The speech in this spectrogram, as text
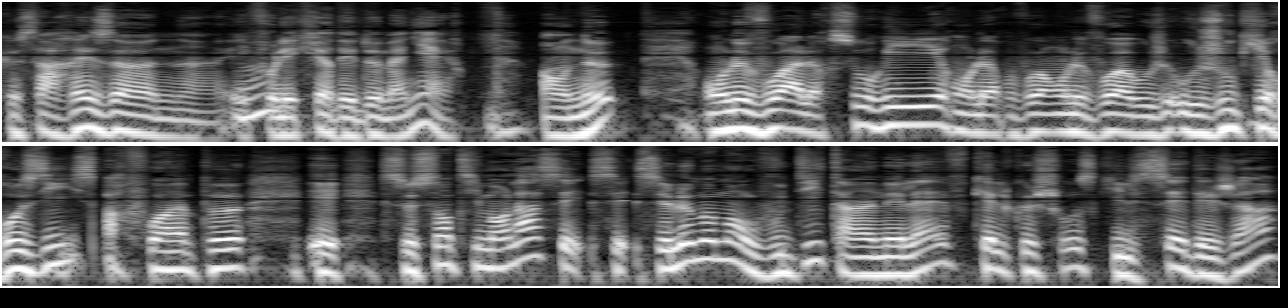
que ça résonne. Il faut l'écrire des deux manières. En eux, on le voit à leur sourire, on, leur voit, on le voit aux, aux joues qui rosissent parfois un peu. Et ce sentiment-là, c'est- le moment où vous dites à un élève quelque chose qu'il sait déjà,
